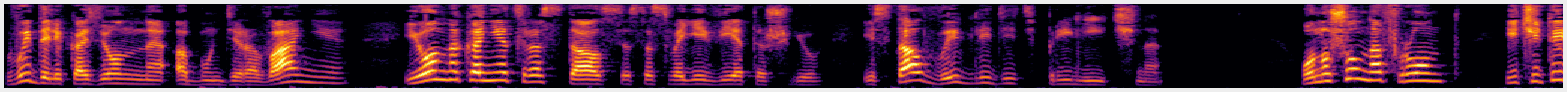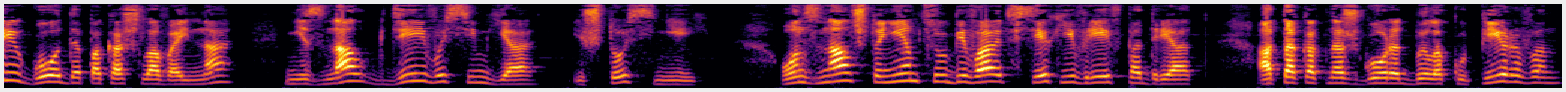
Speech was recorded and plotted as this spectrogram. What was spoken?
выдали казенное обмундирование, и он, наконец, расстался со своей ветошью и стал выглядеть прилично. Он ушел на фронт, и четыре года, пока шла война, не знал, где его семья и что с ней. Он знал, что немцы убивают всех евреев подряд, а так как наш город был оккупирован,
